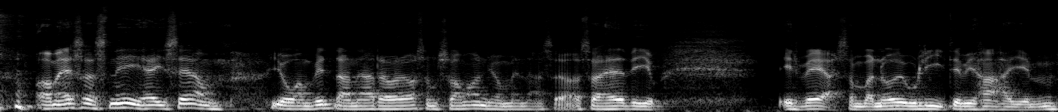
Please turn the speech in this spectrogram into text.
Og masser af sne her, især om, jo om vinteren er der jo også om sommeren jo, men altså, og så havde vi jo et vejr, som var noget ulig det, vi har herhjemme.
